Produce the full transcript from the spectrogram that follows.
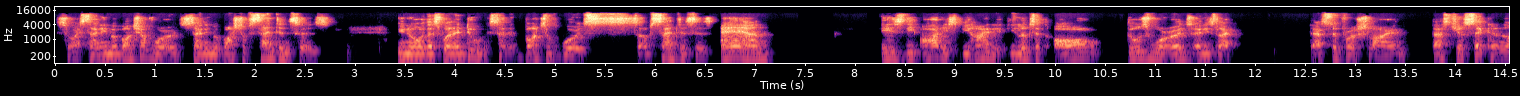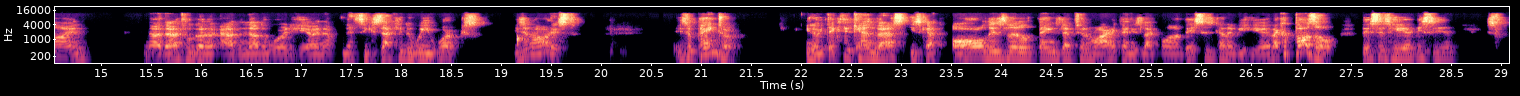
So I sent him a bunch of words, sent him a bunch of sentences. You know, that's what I do. I send a bunch of words, of sentences, and is the artist behind it. He looks at all those words and he's like, that's the first line. That's your second line. Now that we're going to add another word here, and that's exactly the way he works. He's an artist. He's a painter. You know, he takes the canvas, he's got all these little things left and right, and he's like, well, this is going to be here, like a puzzle. This is here, this is here. It's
